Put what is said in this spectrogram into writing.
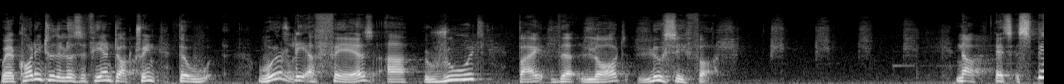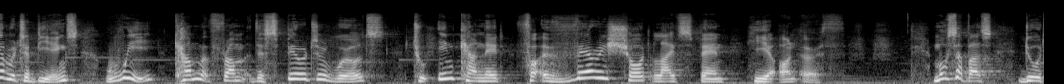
where according to the Luciferian doctrine, the worldly affairs are ruled by the Lord Lucifer. Now, as spiritual beings, we come from the spiritual worlds to incarnate for a very short lifespan here on earth. Most of us do it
